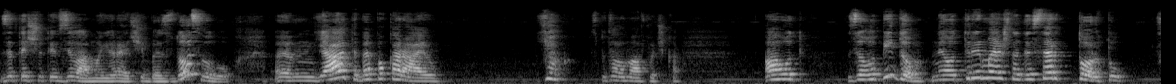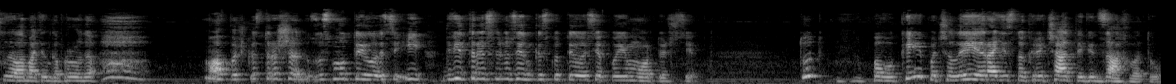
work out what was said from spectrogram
За те, що ти взяла мої речі без дозволу, ем, я тебе покараю. Як? спитала мавпочка. А от за обідом не отримаєш на десерт торту, сказала матінка природа. Мавпочка страшенно засмутилася і дві-три сльозинки скотилися по її мордочці. Тут павуки почали радісно кричати від захвату.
